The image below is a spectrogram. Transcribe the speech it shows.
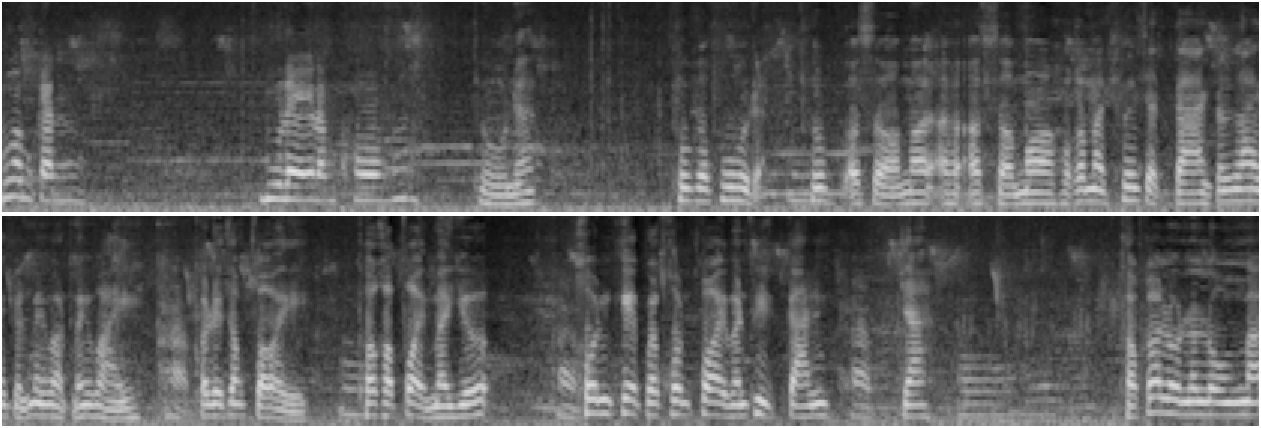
ร่วมกัน ดูแลลำคลอง โถนะ พูดก็พูดอะทุกอสมออสมเขาก็มาช่วยจัดการก็ไล่กันไม่หวัดไม่ไหว ครับ ก็เลยต้องปล่อย เพราะเขาปล่อยมาเยอะ ครับ คนเก็บกับคนปล่อยมันผิดกันครับ จ้ะโอ้เขาก็รณรงค์มา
